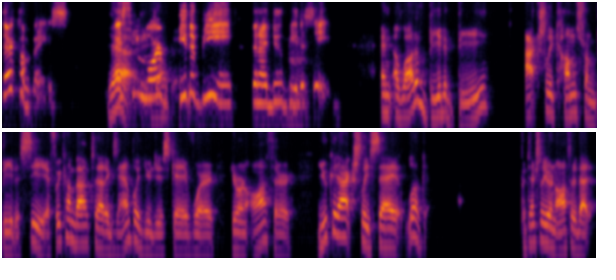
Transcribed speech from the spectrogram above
their companies yeah, i see more exactly. b2b than i do b2c mm-hmm and a lot of b2b actually comes from b2c if we come back to that example you just gave where you're an author you could actually say look potentially you're an author that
